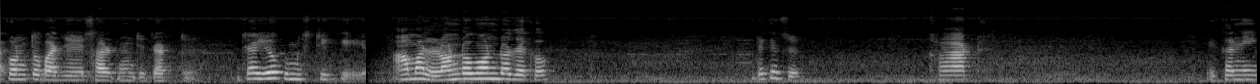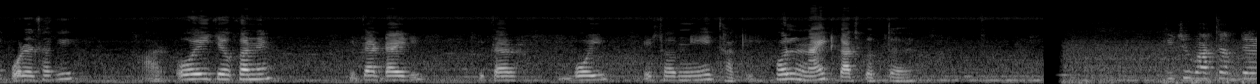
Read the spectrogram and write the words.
এখন তো বাজে সাড়ে তিনটে চারটে। যাই হোক মিষ্টিকে আমার লন্ডমন্ড দেখো। দেখেছ? খাট। এখানেই পড়ে থাকি। আর ওই যে ওখানে পিতার ডায়েরি, পিতার বই। এসব নিয়েই থাকি। হোল নাইট কাজ করতে হয়। কিছু বাচ্চাদের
